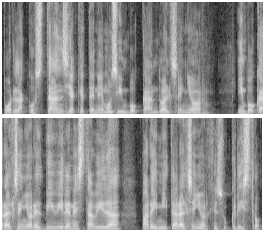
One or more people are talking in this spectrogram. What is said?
por la constancia que tenemos invocando al Señor. Invocar al Señor es vivir en esta vida para imitar al Señor Jesucristo,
